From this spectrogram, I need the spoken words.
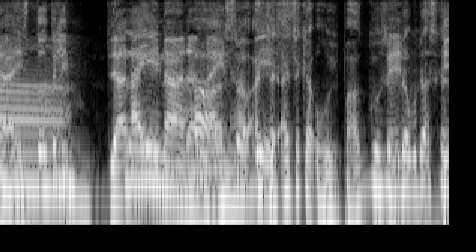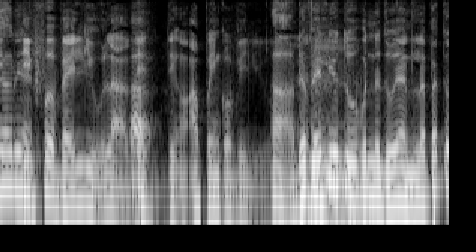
Ya, it's totally dah lain lah, dah Ah, lain so I, habis. cak- I cakap Oh bagus Val- budak-budak sekarang di- ni Differ value lah. Ah. Tengok apa yang kau value. Ha, dia value tu benda tu kan Lepas tu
